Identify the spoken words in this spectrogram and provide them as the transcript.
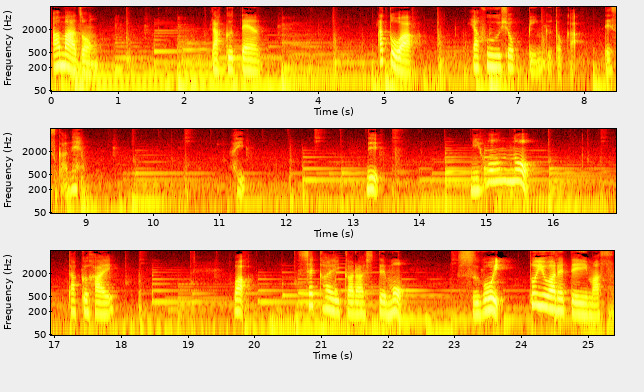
アマゾン楽天あとはヤフーショッピングとかですかね。はい。で日本の宅配は世界からしてもすごいと言われています。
